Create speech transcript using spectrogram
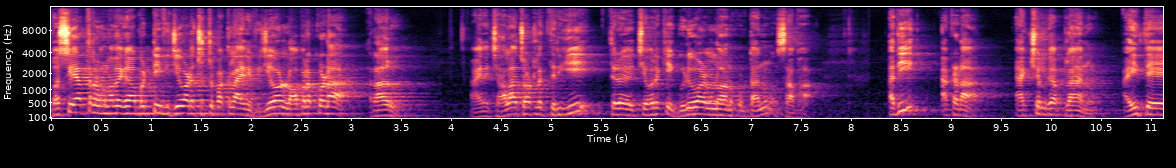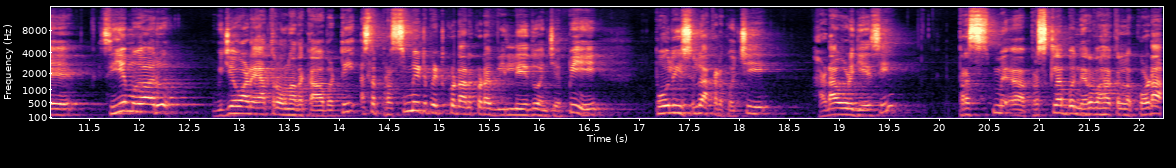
బస్సు యాత్ర ఉన్నది కాబట్టి విజయవాడ చుట్టుపక్కల ఆయన విజయవాడ లోపల కూడా రారు. ఆయన చాలా చోట్ల తిరిగి చివరికి గుడివాడలో అనుకుంటాను సభ. అది అక్కడ యాక్చువల్గా ప్లాను. అయితే సీఎం గారు విజయవాడ యాత్ర ఉన్నది కాబట్టి అసలు ప్రెస్ మీట్ పెట్టుకోవడానికి కూడా వీల్లేదు అని చెప్పి పోలీసులు అక్కడికి వచ్చి హడావుడి చేసి ప్రెస్ ప్రెస్ క్లబ్ నిర్వాహకులను కూడా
